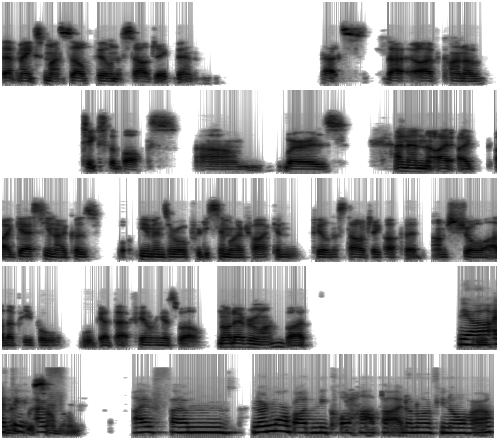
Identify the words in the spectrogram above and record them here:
that makes myself feel nostalgic, then that's that I've kind of ticked the box. Um, whereas, and then I, I, I guess, you know, because humans are all pretty similar. If I can feel nostalgic off it, I'm sure other people will get that feeling as well. Not everyone, but yeah, I think I've, someone. I've um, learned more about Nicole Harper. I don't know if you know her.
